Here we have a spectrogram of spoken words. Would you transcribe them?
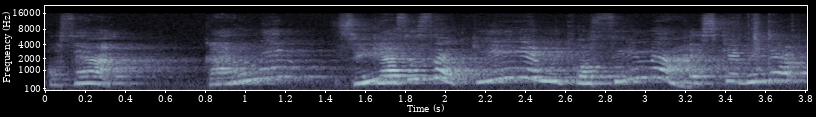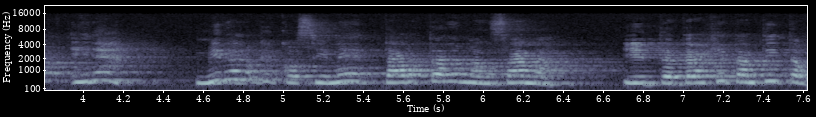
O sea, Carmen ¿Sí? ¿Qué haces aquí en mi cocina? Es que mira, mira, mira lo que cociné, tarta de manzana. Y te traje tantito.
